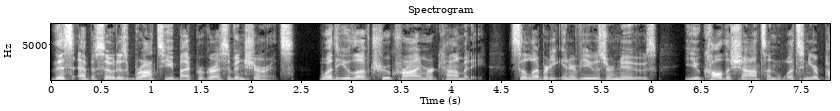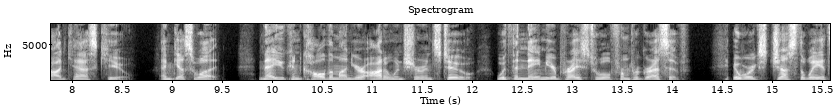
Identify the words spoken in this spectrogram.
This episode is brought to you by Progressive Insurance. Whether you love true crime or comedy, celebrity interviews or news, you call the shots on what's in your podcast queue. And guess what? Now you can call them on your auto insurance too with the Name Your Price tool from Progressive. It works just the way it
